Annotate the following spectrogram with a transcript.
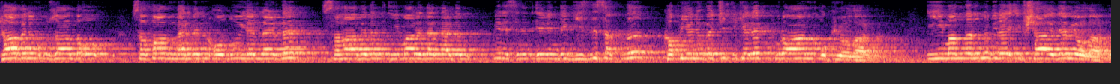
Kabe'nin uzağında o Safa Merve'nin olduğu yerlerde sahabeden iman edenlerden birisinin evinde gizli saklı kapıya nöbetçi dikerek Kur'an okuyorlardı. İmanlarını bile ifşa edemiyorlardı.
